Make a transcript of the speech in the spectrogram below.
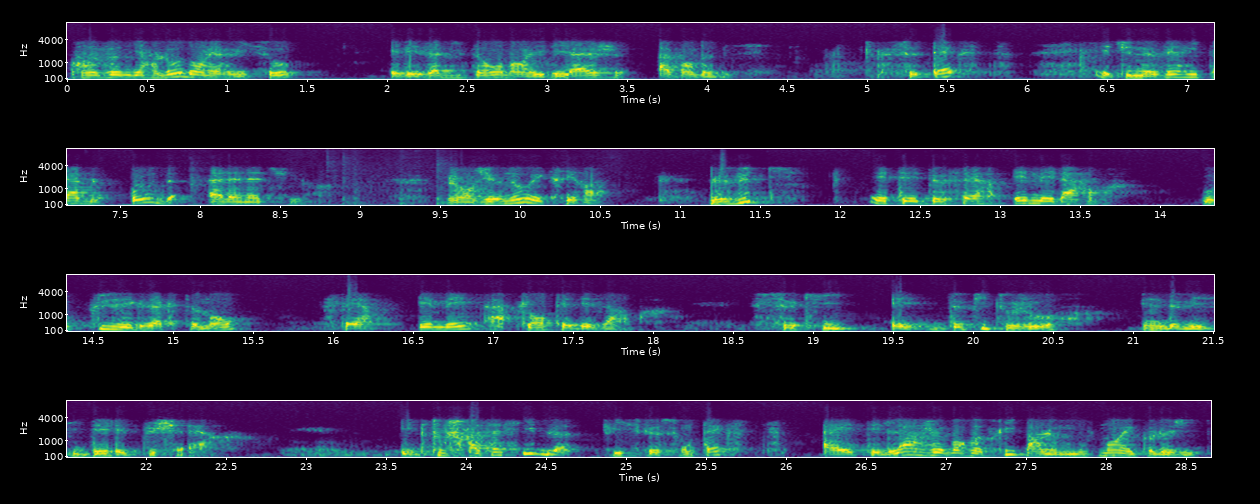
revenir l'eau dans les ruisseaux et les habitants dans les villages abandonnés. Ce texte est une véritable ode à la nature. Jean Giono écrira Le but était de faire aimer l'arbre ou plus exactement, faire aimer à planter des arbres, ce qui est depuis toujours une de mes idées les plus chères. Il touchera sa cible puisque son texte a été largement repris par le mouvement écologique.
